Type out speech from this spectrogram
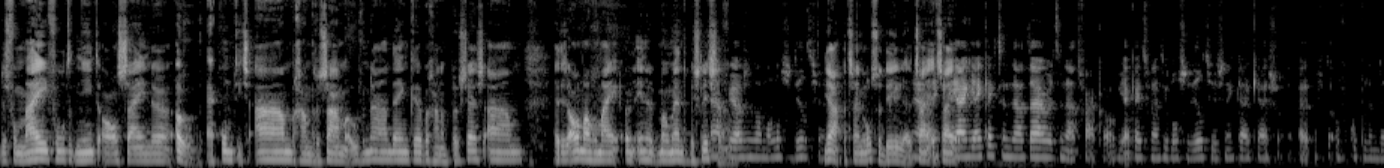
Dus voor mij voelt het niet als zijnde, oh, er komt iets aan, we gaan er samen over nadenken, we gaan een proces aan. Het is allemaal voor mij een in het moment ja, beslissen. voor jou zijn het allemaal losse deeltjes. Ja, het zijn losse delen. Het Ja, zijn, het ik- zijn, ja, jij kijkt inderdaad, daar hebben we het inderdaad vaker over. Jij kijkt vanuit die losse deeltjes en ik kijk juist eh, of het overkoepelende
